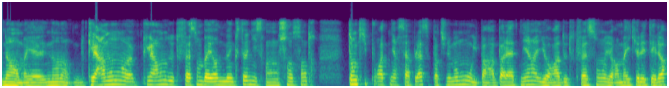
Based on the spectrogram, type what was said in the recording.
Non, mais euh, non, non. Clairement, euh, clairement, de toute façon, Byron Buxton, il sera en champ centre tant qu'il pourra tenir sa place. À partir du moment où il ne pourra pas la tenir, il y aura de toute façon, il y aura Michael et Taylor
